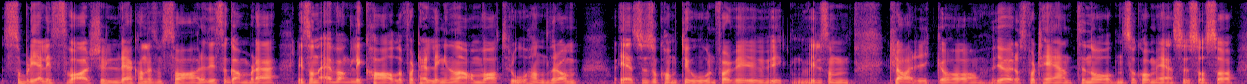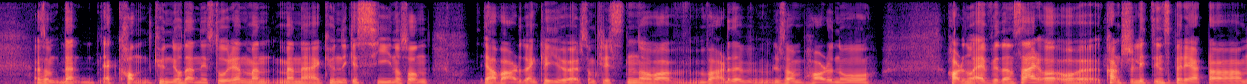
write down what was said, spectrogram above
så blir jeg litt svar skyldig. Jeg kan liksom svare disse gamle litt sånn evangelikale fortellingene da, om hva tro handler om. Jesus som kom til jorden, for vi, vi, vi liksom klarer ikke å gjøre oss fortjent til nåden, så kom Jesus, også. altså, den, Jeg kan, kunne jo den historien, men, men, jeg kunne ikke si noe sånn Ja, hva er det du egentlig gjør som kristen, og hva, hva er det liksom Har du noe har du noe evidence her? Og, og, kanskje litt inspirert av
